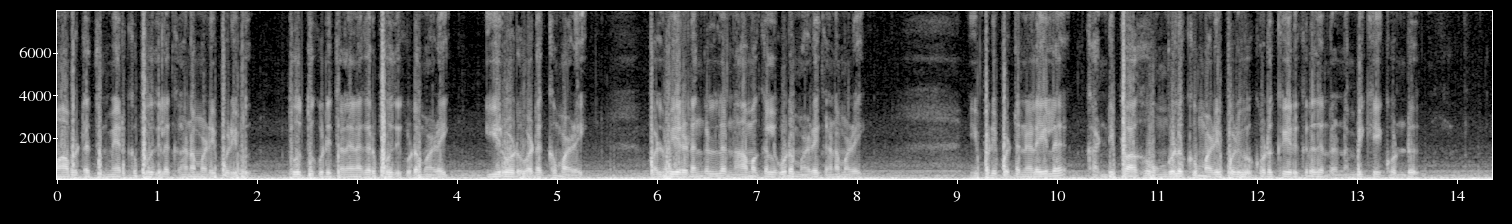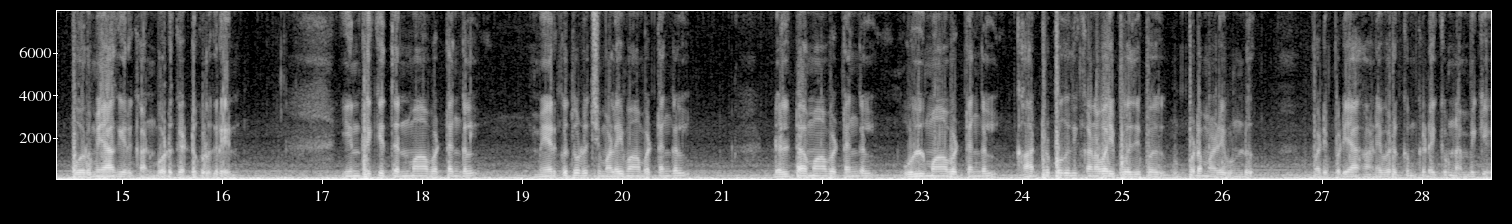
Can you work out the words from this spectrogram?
மாவட்டத்தின் மேற்கு பகுதியில் கனமழை பொழிவு. தூத்துக்குடி தலைநகர் பகுதி கூட மழை. ஈரோடு வடக்கு மழை. பல்வேறு இடங்களில் நாமக்கல் கூட மழை கனமழை இப்படிப்பட்ட நிலையில் கண்டிப்பாக உங்களுக்கும் மழைப்பொழிவு கொடுக்க இருக்கிறது என்ற நம்பிக்கை கொண்டு பொறுமையாக இருக்க அன்போடு கேட்டுக்கொள்கிறேன். இன்றைக்கு தென் மாவட்டங்கள் மேற்கு தொடர்ச்சி மலை மாவட்டங்கள் டெல்டா மாவட்டங்கள் உள் மாவட்டங்கள் காற்றுப்பகுதி கணவாய் பகுதி பகு- உட்பட மழை உண்டு. படிப்படியாக அனைவருக்கும் கிடைக்கும் நம்பிக்கை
